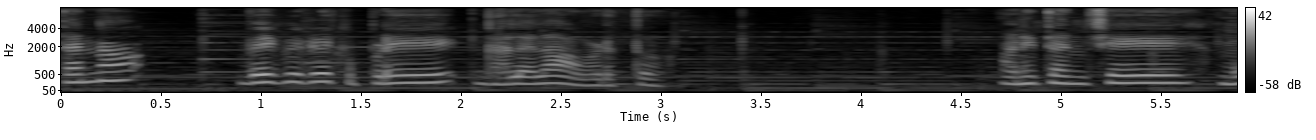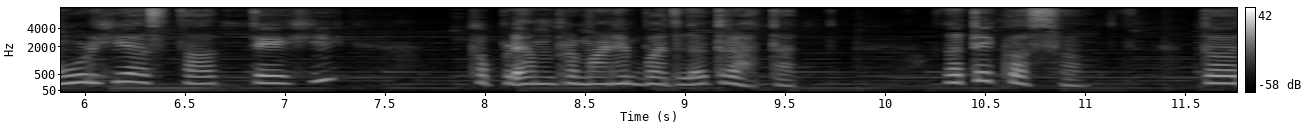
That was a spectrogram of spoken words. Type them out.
त्यांना वेगवेगळे कपडे घालायला आवडतं. आणि त्यांचे मूडही असतात तेही कपड्यांप्रमाणे बदलत राहतात. तर ते कसं? तर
